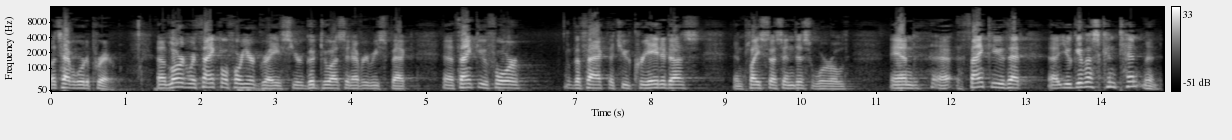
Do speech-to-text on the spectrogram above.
Let's have a word of prayer. Uh, Lord, we're thankful for your grace. You're good to us in every respect. Uh, thank you for the fact that you created us and placed us in this world. And uh, thank you that uh, you give us contentment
